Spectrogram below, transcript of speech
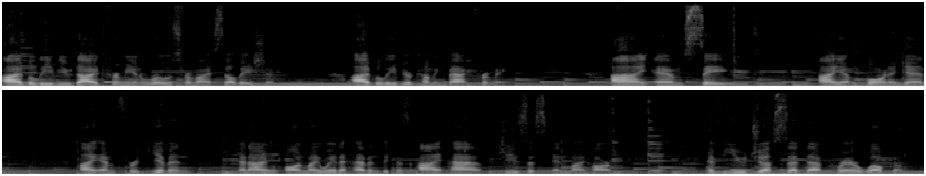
I believe you died for me and rose for my salvation. I believe you're coming back for me. I am saved. I am born again. I am forgiven. And I'm on my way to heaven because I have Jesus in my heart. If you just said that prayer, welcome.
